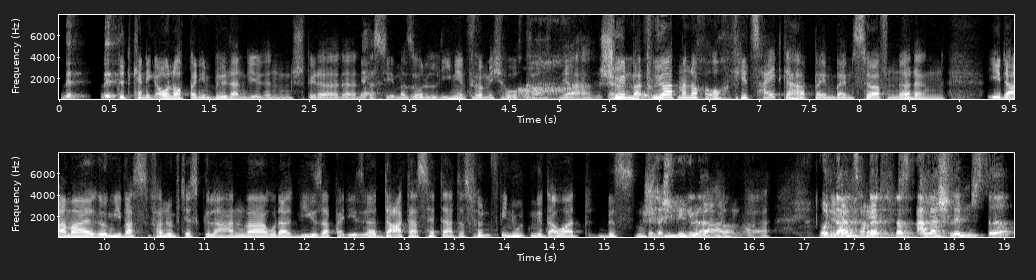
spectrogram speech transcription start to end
Das kenne ich auch noch bei den Bildern, die dann später, da, Ja. dass die immer so linienförmig hochkamen. Ja, schön. Weil früher hat man noch auch viel Zeit gehabt beim, beim Surfen, ne? Dann, ehe da mal irgendwie was Vernünftiges geladen war, oder wie gesagt, bei dieser Datasette hat es fünf Minuten gedauert, bis ein Bis Spiel, Spiel geladen geladen war. Und in der dann Zeit- das, Allerschlimmste,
